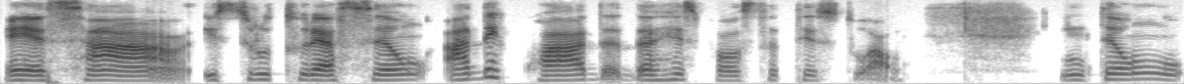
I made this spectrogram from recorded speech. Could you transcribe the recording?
essa estruturação adequada da resposta textual. Então,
